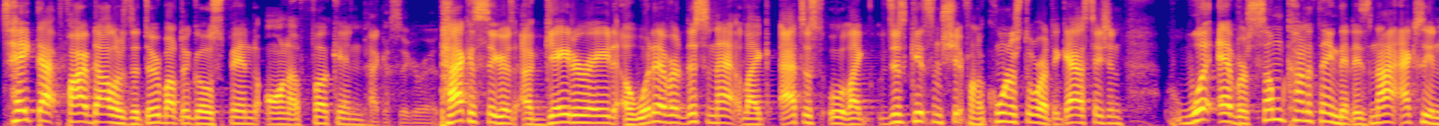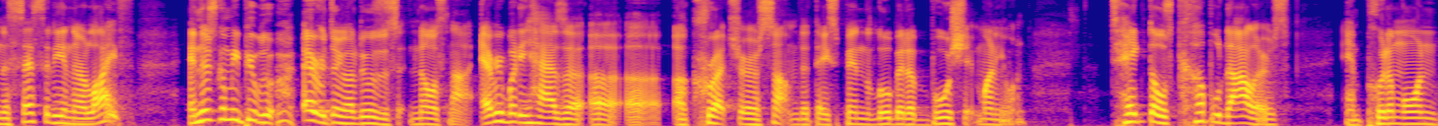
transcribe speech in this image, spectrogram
take that five dollars that they're about to go spend on a fucking Pack of cigarettes. pack of cigarettes, a Gatorade, or whatever, this and that, like at just or like just get some shit from the corner store at the gas station, whatever, some kind of thing that is not actually a necessity in their life. And there's gonna be people who everything I do is this. no, it's not. Everybody has a a, a a crutch or something that they spend a little bit of bullshit money on. Take those couple dollars and put them on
